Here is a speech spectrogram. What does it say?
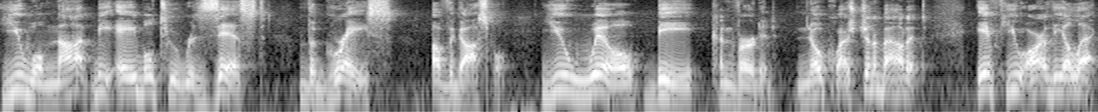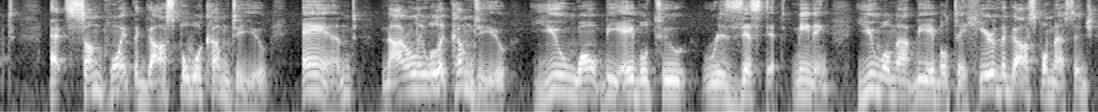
you will not be able to resist the grace of the gospel. You will be converted. No question about it. If you are the elect, at some point the gospel will come to you, and not only will it come to you, you won't be able to resist it, meaning you will not be able to hear the gospel message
